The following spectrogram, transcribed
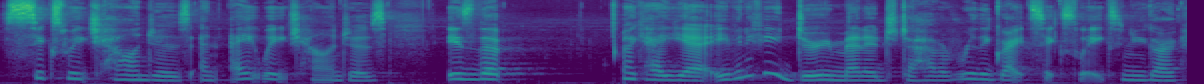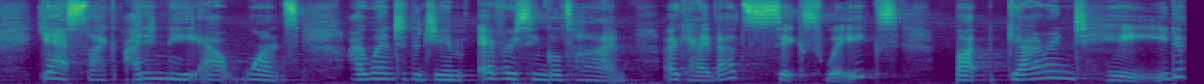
six week challenges and eight week challenges is that okay, yeah, even if you do manage to have a really great six weeks and you go, yes, like I didn't eat out once, I went to the gym every single time. Okay, that's six weeks, but guaranteed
